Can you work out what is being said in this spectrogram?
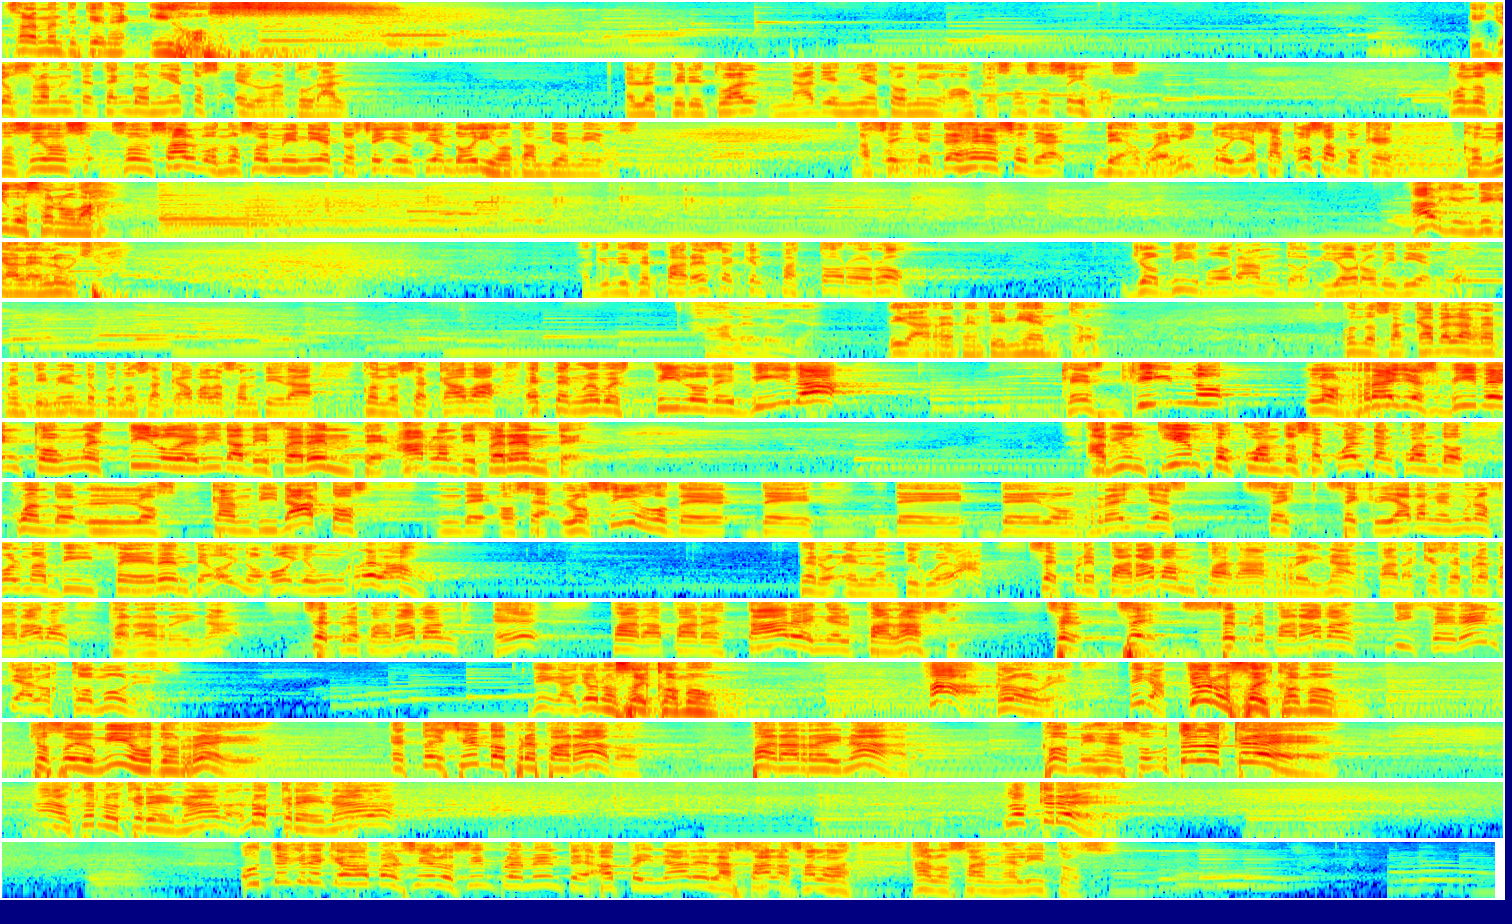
Solamente tiene hijos. Y yo solamente tengo nietos en lo natural. En lo espiritual nadie es nieto mío, aunque son sus hijos. Cuando sus hijos son salvos, no son mis nietos, siguen siendo hijos también míos. Así que deje eso de, de abuelito y esa cosa porque conmigo eso no va. Alguien diga aleluya. Alguien dice, parece que el pastor oró. Yo vivo orando y oro viviendo. Aleluya. Diga arrepentimiento. Cuando se acaba el arrepentimiento, cuando se acaba la santidad, cuando se acaba este nuevo estilo de vida que es digno, los reyes viven con un estilo de vida diferente, hablan diferente. Había un tiempo cuando se acuerdan cuando, cuando los candidatos, de, o sea, los hijos de, los reyes se, criaban en una forma diferente. Hoy no, hoy es un relajo. Pero en la antigüedad se preparaban para reinar. ¿Para qué se preparaban? Para reinar. Se preparaban eh, para, para estar en el palacio. Se, se, se preparaban diferente a los comunes. Diga, yo no soy común. Ha, glory. Diga, yo no soy común. Yo soy un hijo de un rey. Estoy siendo preparado para reinar con mi Jesús. ¿Usted lo cree? Ah, usted no cree nada. No cree nada. ¿Lo cree? ¿Usted cree que va para el cielo simplemente a peinarle las alas a los angelitos?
